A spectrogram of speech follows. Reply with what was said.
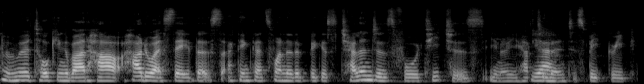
when we were talking about how how do I say this. I think that's one of the biggest challenges for teachers. You know, you have yeah. to learn to speak Greek.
